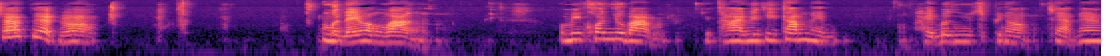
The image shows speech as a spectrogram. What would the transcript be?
ชอบเผ็ดมากมือได้ว่างๆผมมีคนอยู่บ้านสิทายวิธีทำให้ให้เบิ้งอยู่พี่น้องแสบแห้ง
